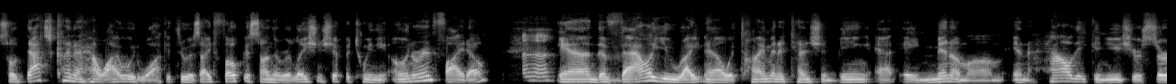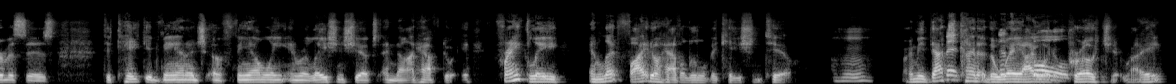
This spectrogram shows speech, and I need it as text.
So that's kind of how I would walk it through is I'd focus on the relationship between the owner and Fido Uh-huh. and the value right now with time and attention being at a minimum and how they can use your services to take advantage of family and relationships and not have to frankly and let Fido have a little vacation too. hmm I mean that's But kind of the that's way I would approach it, right?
